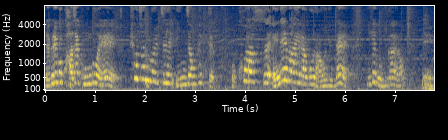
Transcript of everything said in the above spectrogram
네, 그리고 과제 공고에 표준 물질 인정 획득, 뭐 코러스 NMI라고 나오는데 이게 뭔가요? 네,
